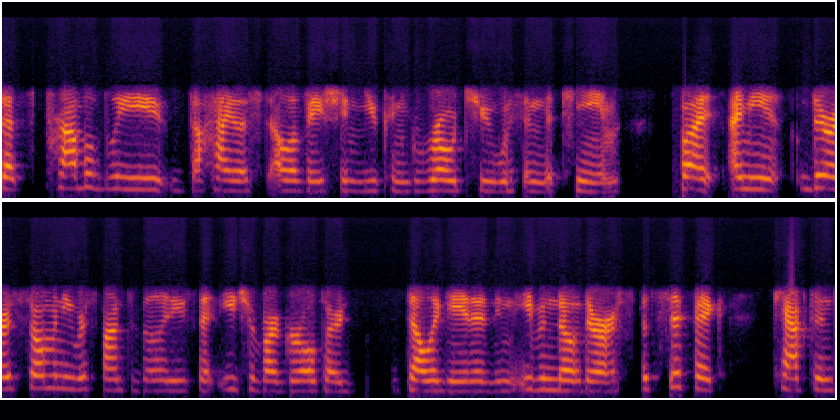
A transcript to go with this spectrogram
that's probably the highest elevation you can grow to within the team. But I mean, there are so many responsibilities that each of our girls are delegated, and even though there are specific captains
